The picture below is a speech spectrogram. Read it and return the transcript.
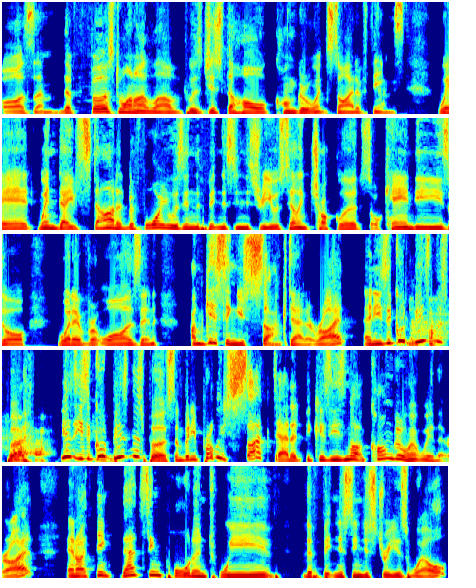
awesome. The first one I loved was just the whole congruent side of things, where when Dave started, before he was in the fitness industry, he was selling chocolates or candies or whatever it was. And I'm guessing you sucked at it, right? And he's a good business person. he's a good business person, but he probably sucked at it because he's not congruent with it, right? And I think that's important with the fitness industry as well.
